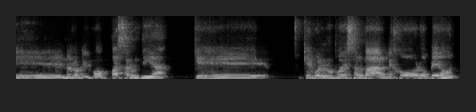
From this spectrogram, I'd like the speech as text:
Eh, no es lo mismo pasar un día que, que, bueno, lo puedes salvar mejor o peor,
